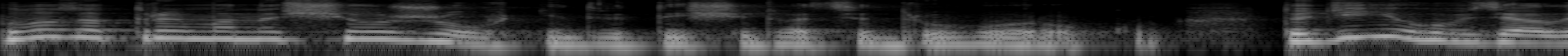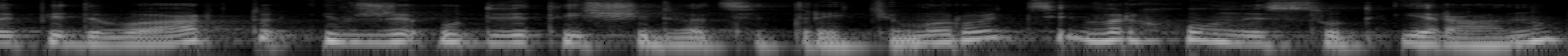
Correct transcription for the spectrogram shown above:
було затримано ще у жовтні 2022 року. Тоді його взяли під варту, і вже у 2023 році Верховний суд Ірану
